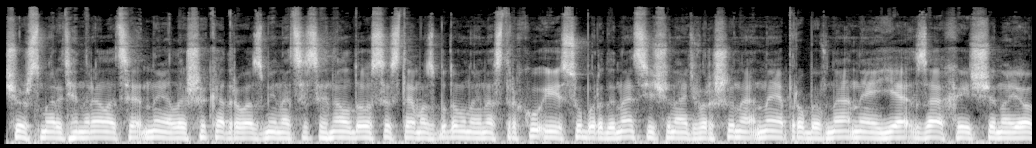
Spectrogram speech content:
Що ж, смерть генерала це не лише кадрова зміна, це сигнал до системи, збудованої на страху і субординації, що навіть вершина не пробивна, не є захищеною.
